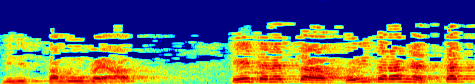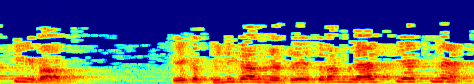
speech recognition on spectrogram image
මිනිස් සමූහයක් ඒ තැනත්තා කොයිතරම් ඇත්තක් කීවත් ඒක පිළිගන්නට ඒ තරම් ලෑස්තියක් නැහැ.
